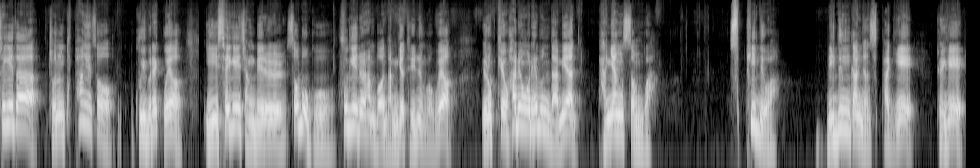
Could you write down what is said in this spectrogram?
세 개 다 저는 쿠팡에서 구입을 했고요. 이 세 개의 장비를 써보고 후기를 한번 남겨드리는 거고요. 이렇게 활용을 해본다면 방향성과 스피드와 리듬감 연습하기에 되게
